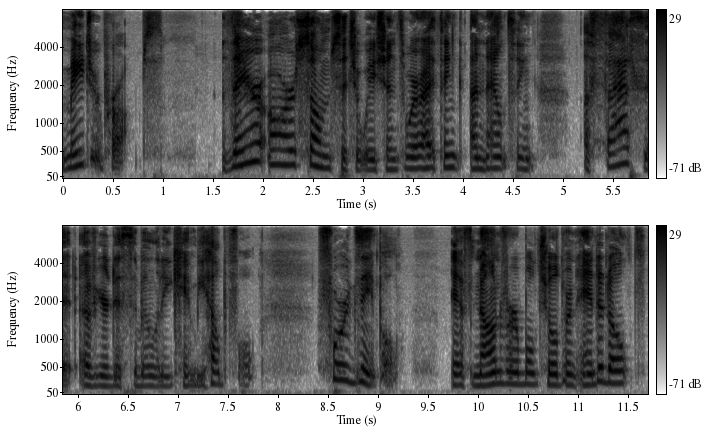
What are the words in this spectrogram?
major props. There are some situations where I think announcing a facet of your disability can be helpful. For example, if nonverbal children and adults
